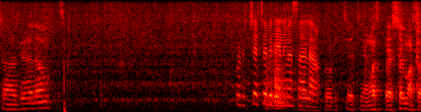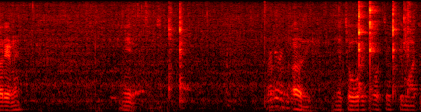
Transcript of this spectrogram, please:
ശകലം പൊടിച്ച് വെച്ച ബിരിയാണി മസാല. പൊടിച്ച് വെച്ച്. ഞങ്ങളെ സ്പെഷ്യൽ മസാലയാണ്. ഇനി അതെ ഞാൻ ചോറിക്ക് കുറച്ച് ഇട്ട് മാറ്റി.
